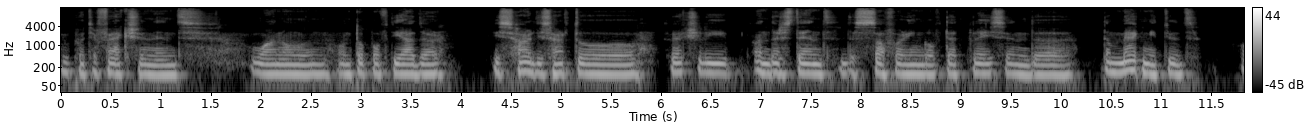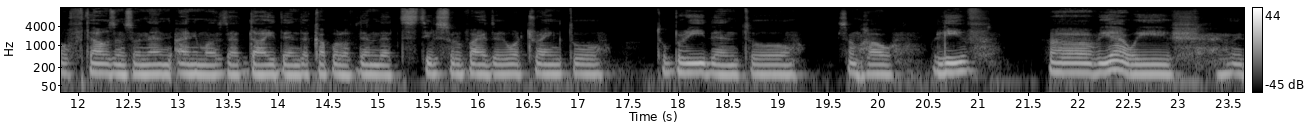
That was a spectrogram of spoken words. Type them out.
in putrefaction and one on on top of the other. It's hard. It's hard to to actually understand the suffering of that place and uh, the magnitude of thousands of animals that died and a couple of them that still survived. They were trying to to breathe and to somehow live. Uh, yeah, we, we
